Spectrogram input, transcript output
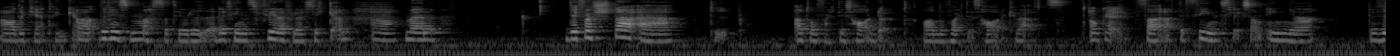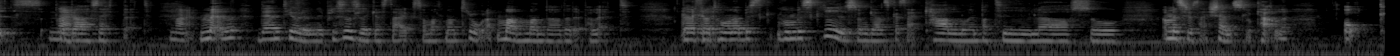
Ja, det kan jag tänka mig. Ja, det finns massa teorier. Det finns flera, flera stycken. Ja. Men det första är typ att hon faktiskt har dött och att hon faktiskt har kvävts. Okej. För att det finns liksom inga bevis på Nej. det här sättet. Nej. Men den teorin är precis lika stark som att man tror att mamman dödade Palette. Därför Okej. att hon, har besk- hon beskrivs som ganska så här kall och empatilös och ja, men så här känslokall. Och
